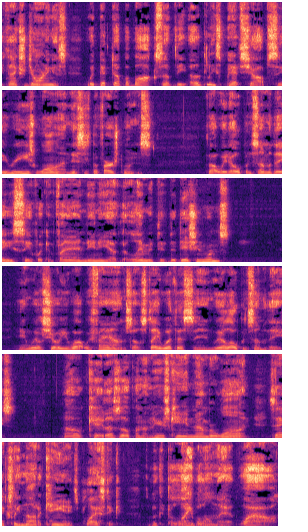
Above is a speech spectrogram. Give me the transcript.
thanks for joining us. We picked up a box of the Ugglys Pet Shop Series 1. This is the first ones. Thought we'd open some of these, see if we can find any of the limited edition ones. And we'll show you what we found, so stay with us and we'll open some of these. Okay, let's open them. Here's can number one. It's actually not a can, it's plastic. Look at the label on that. Wow.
